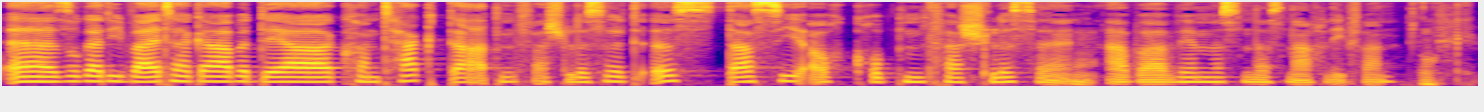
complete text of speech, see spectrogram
äh, sogar die Weitergabe der Kontaktdaten verschlüsselt ist, dass sie auch Gruppen verschlüsseln. Hm. Aber wir müssen das nachliefern. Okay.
